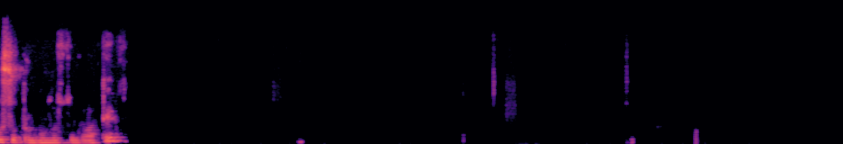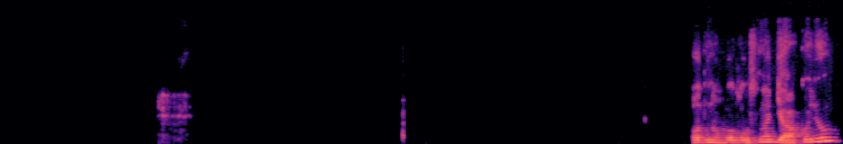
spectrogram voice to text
Прошу проголосувати. Одноголосно дякую.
